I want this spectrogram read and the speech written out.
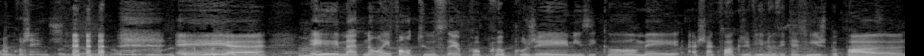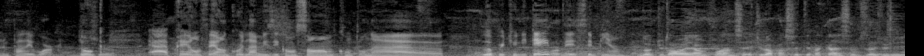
rapprochés. et, euh, et maintenant, ils font tous leurs propres projets musicaux, mais à chaque fois que je viens aux États-Unis, je ne peux pas euh, ne pas les voir. Donc, après, on fait encore de la musique ensemble quand on a euh, l'opportunité, mais c'est bien. Donc tu travailles en France et tu vas passer tes vacances aux États-Unis.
